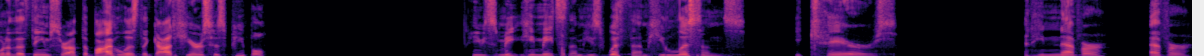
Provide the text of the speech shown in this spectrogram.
One of the themes throughout the Bible is that God hears his people. He's meet, he meets them, he's with them, he listens, he cares, and he never, ever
